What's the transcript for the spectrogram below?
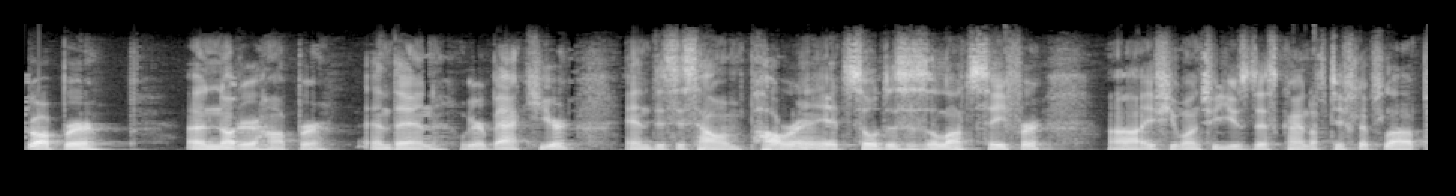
dropper, another hopper. And then we're back here. And this is how I'm powering it. So this is a lot safer uh, if you want to use this kind of T flip-flop.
